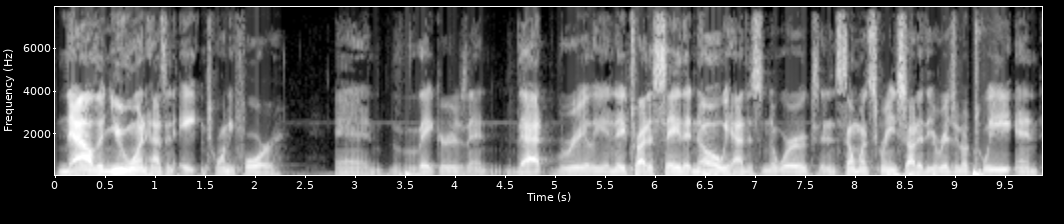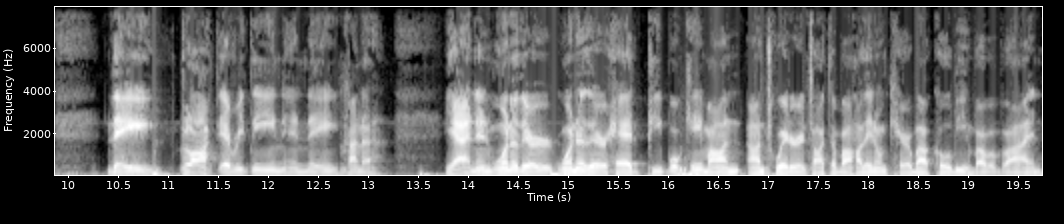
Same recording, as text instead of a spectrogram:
Now the new one has an eight and twenty four, and the Lakers, and that really, and they try to say that no, we had this in the works, and then someone screenshotted the original tweet, and they blocked everything, and they kind of. Yeah, and then one of their one of their head people came on on Twitter and talked about how they don't care about Kobe and blah blah blah. And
